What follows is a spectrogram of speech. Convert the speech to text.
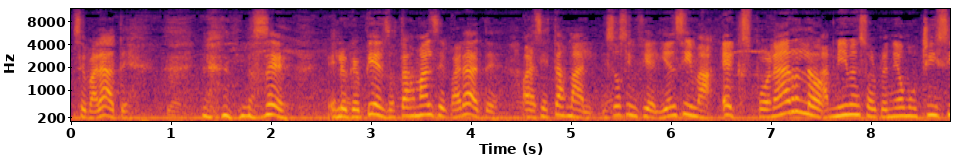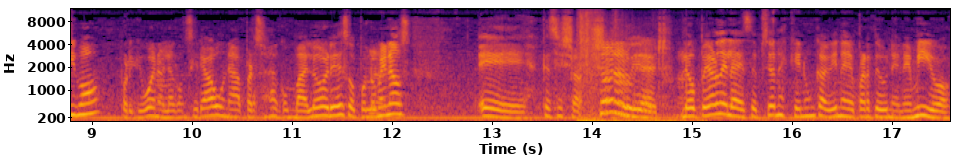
separate. no sé, es lo que pienso, estás mal, separate. Ahora, si estás mal y sos infiel y encima exponerlo, a mí me sorprendió muchísimo, porque bueno, la consideraba una persona con valores, o por lo menos, eh, qué sé yo, yo no lo hubiera hecho. Lo peor de la decepción es que nunca viene de parte de un enemigo.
